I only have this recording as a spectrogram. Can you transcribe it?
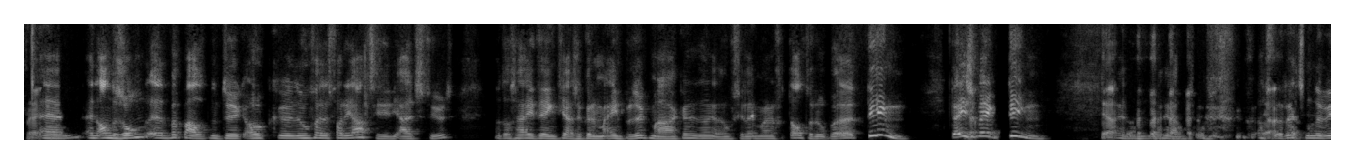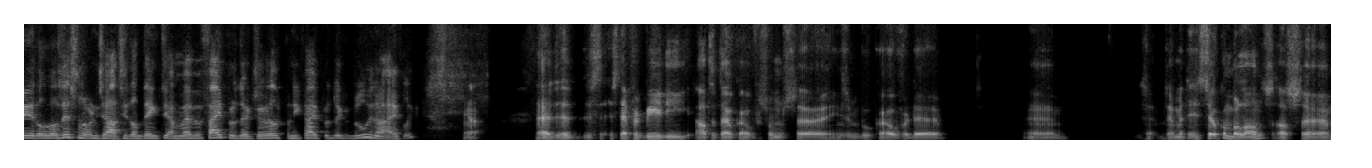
Nee. En, en andersom eh, bepaalt het natuurlijk ook eh, de hoeveelheid variatie die hij uitstuurt. Want als hij denkt, ja, ze kunnen maar één product maken, dan, hoeft hij alleen maar een getal te roepen. eh, tien! Deze Ja. week tien! Ja. En dan, nou ja, als Ja. de rest van de wereld, als de rest van de organisatie dan denkt, ja, maar we hebben vijf producten. Welke van die vijf producten bedoel je nou eigenlijk? Eh, de- de- Stafford Beer die had het ook over soms eh, in zijn boek over de. eh, zeg maar, het is ook een balans als, eh,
